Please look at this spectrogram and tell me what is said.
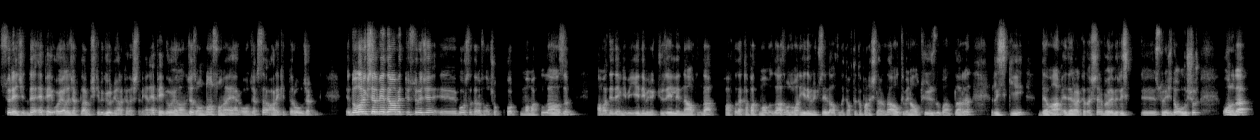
sürecinde epey oyalayacaklarmış gibi görünüyor arkadaşlar. Yani epey bir oyalanacağız. Ondan sonra eğer olacaksa hareketler olacak. E, dolar yükselmeye devam ettiği sürece e, borsa tarafında çok korkmamak lazım. Ama dediğim gibi 7350'nin altında haftada kapatmamız lazım. O zaman 7350 altındaki hafta kapanışlarında 6600'lü bantların riski devam eder arkadaşlar. Böyle bir risk e, süreci de oluşur. Onu da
